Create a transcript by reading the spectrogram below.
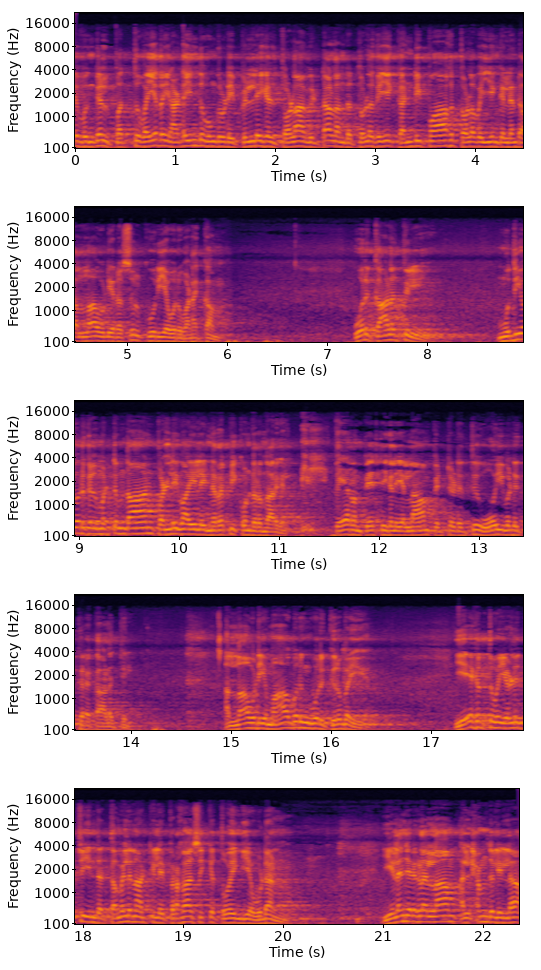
ஏவுங்கள். பத்து வயதை அடைந்து உங்களுடைய பிள்ளைகள் தொழாவிட்டால் அந்த தொழுகையை கண்டிப்பாக தொலைவையுங்கள் என்று அல்லாவுடைய ரசூல் கூறிய ஒரு வணக்கம். ஒரு காலத்தில் முதியோர்கள் மட்டும்தான் பள்ளி வாயிலை நிரப்பிக் கொண்டிருந்தார்கள். பேரம் பேத்திகளை எல்லாம் பெற்றெடுத்து ஓய்வெடுக்கிற காலத்தில் அல்லாவுடைய மாபெரும் ஒரு கிருபை ஏகத்துவ எழுச்சி இந்த தமிழ்நாட்டிலே பிரகாசிக்க துவங்கியவுடன் இளைஞர்களெல்லாம் அல்ஹம்துலில்லா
